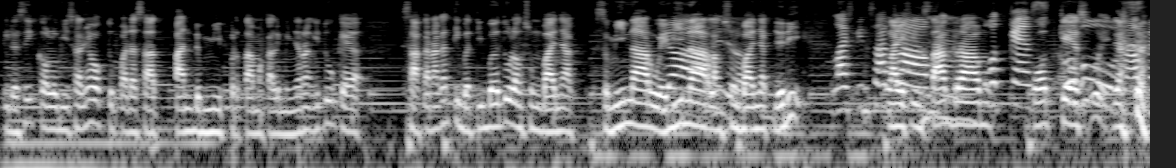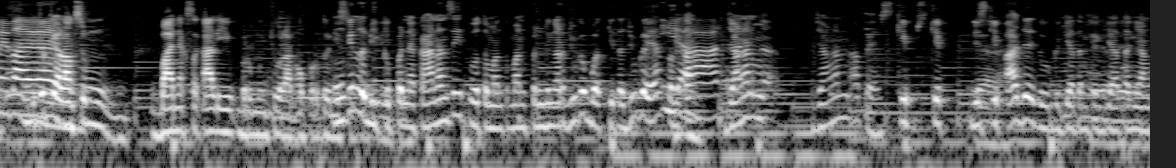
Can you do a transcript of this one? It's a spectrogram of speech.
tidak sih kalau misalnya waktu pada saat pandemi pertama kali menyerang itu kayak seakan-akan tiba-tiba tuh langsung banyak seminar, webinar, langsung iya. banyak. Jadi Live Instagram, live Instagram, podcast, podcast, Oh, wih, ya. itu kayak langsung banyak sekali bermunculan oportunis. Mungkin lebih ke penekanan sih buat teman-teman pendengar juga buat kita juga ya Iya, tentang kita jangan juga. jangan apa ya skip skip di Ya. skip aja itu kegiatan-kegiatan Iya, iya. yang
